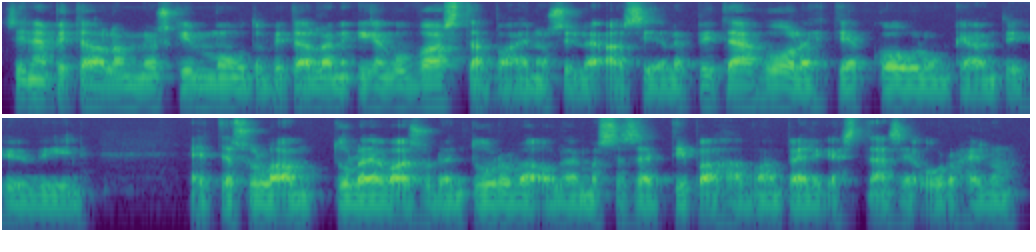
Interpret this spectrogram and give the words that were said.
siinä pitää olla myöskin muuta. Pitää olla ikään kuin vastapaino sille asialle. Pitää huolehtia koulunkäynti hyvin, että sulla on tulevaisuuden turva olemassa. Sä et tipaha vaan pelkästään se urheilun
